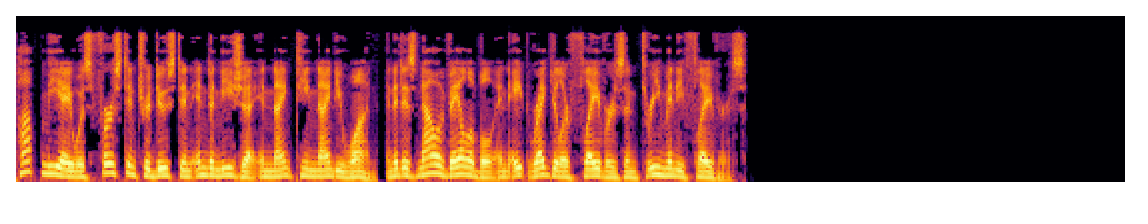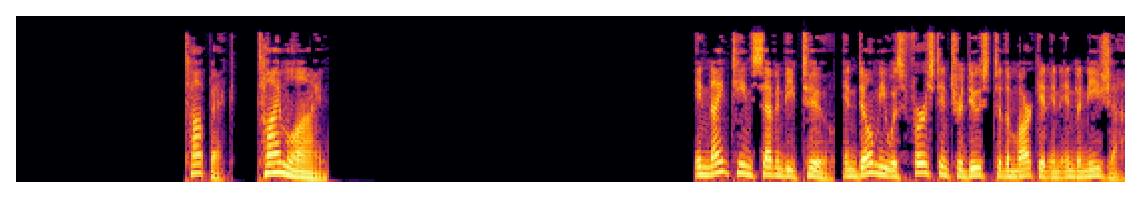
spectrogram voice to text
Pop mie was first introduced in Indonesia in 1991, and it is now available in eight regular flavors and three mini flavors. Timeline In 1972, Indomie was first introduced to the market in Indonesia.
